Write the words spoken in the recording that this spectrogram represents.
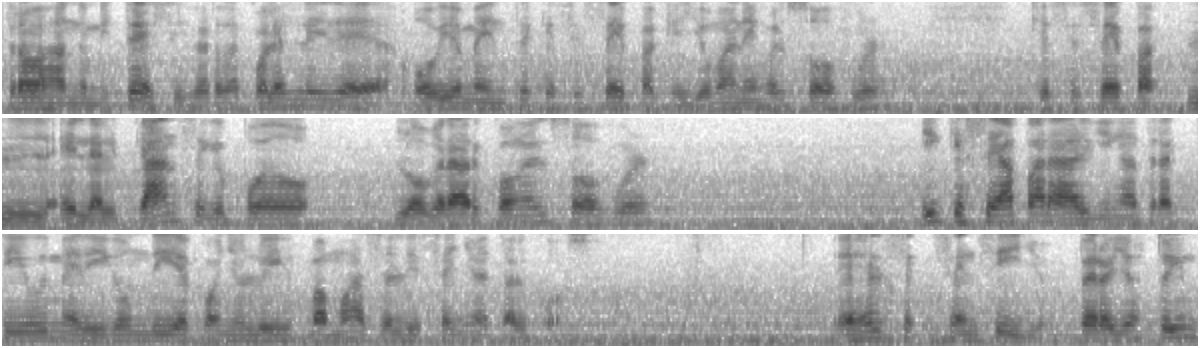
trabajando en mi tesis, ¿verdad? ¿Cuál es la idea? Obviamente que se sepa que yo manejo el software, que se sepa el alcance que puedo lograr con el software y que sea para alguien atractivo y me diga un día, coño Luis, vamos a hacer diseño de tal cosa. Es el sencillo, pero yo estoy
